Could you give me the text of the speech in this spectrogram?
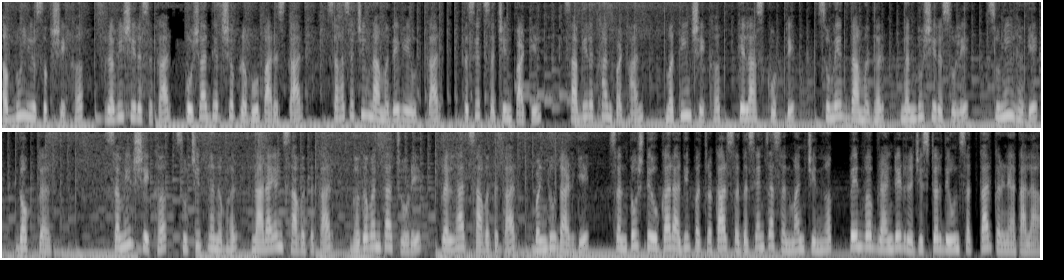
अब्दुल युसुफ शेख रवी शिरसकार कोषाध्यक्ष प्रभू पारसकार सहसचिव नामदेव येऊतकार तसेच सचिन पाटील साबिर खान पठाण मतीन शेखक कैलास खोट्टे सुमेध दामधर नंदू शिरसोले सुनील ढगे डॉक्टर समीर शेखक सुचित धनभर नारायण सावतकार भगवंता चोरे प्रल्हाद सावतकार बंडू दाडगे संतोष देवकार आदी पत्रकार सदस्यांचा सन्मान चिन्ह पेन व ब्रँडेड रजिस्टर देऊन सत्कार करण्यात आला.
